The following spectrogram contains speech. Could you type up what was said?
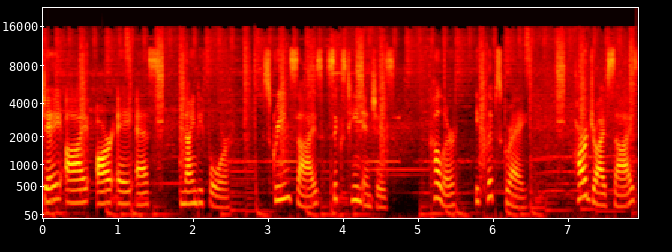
JIRAS 94. Screen size, 16 inches. Color, Eclipse Gray. Hard drive size,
